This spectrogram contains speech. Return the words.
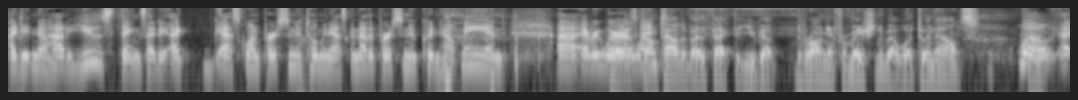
I didn't know how to use things. I did, I asked one person who told me to ask another person who couldn't help me, and uh, everywhere Well, I went. compounded by the fact that you got the wrong information about what to announce. Well, uh,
